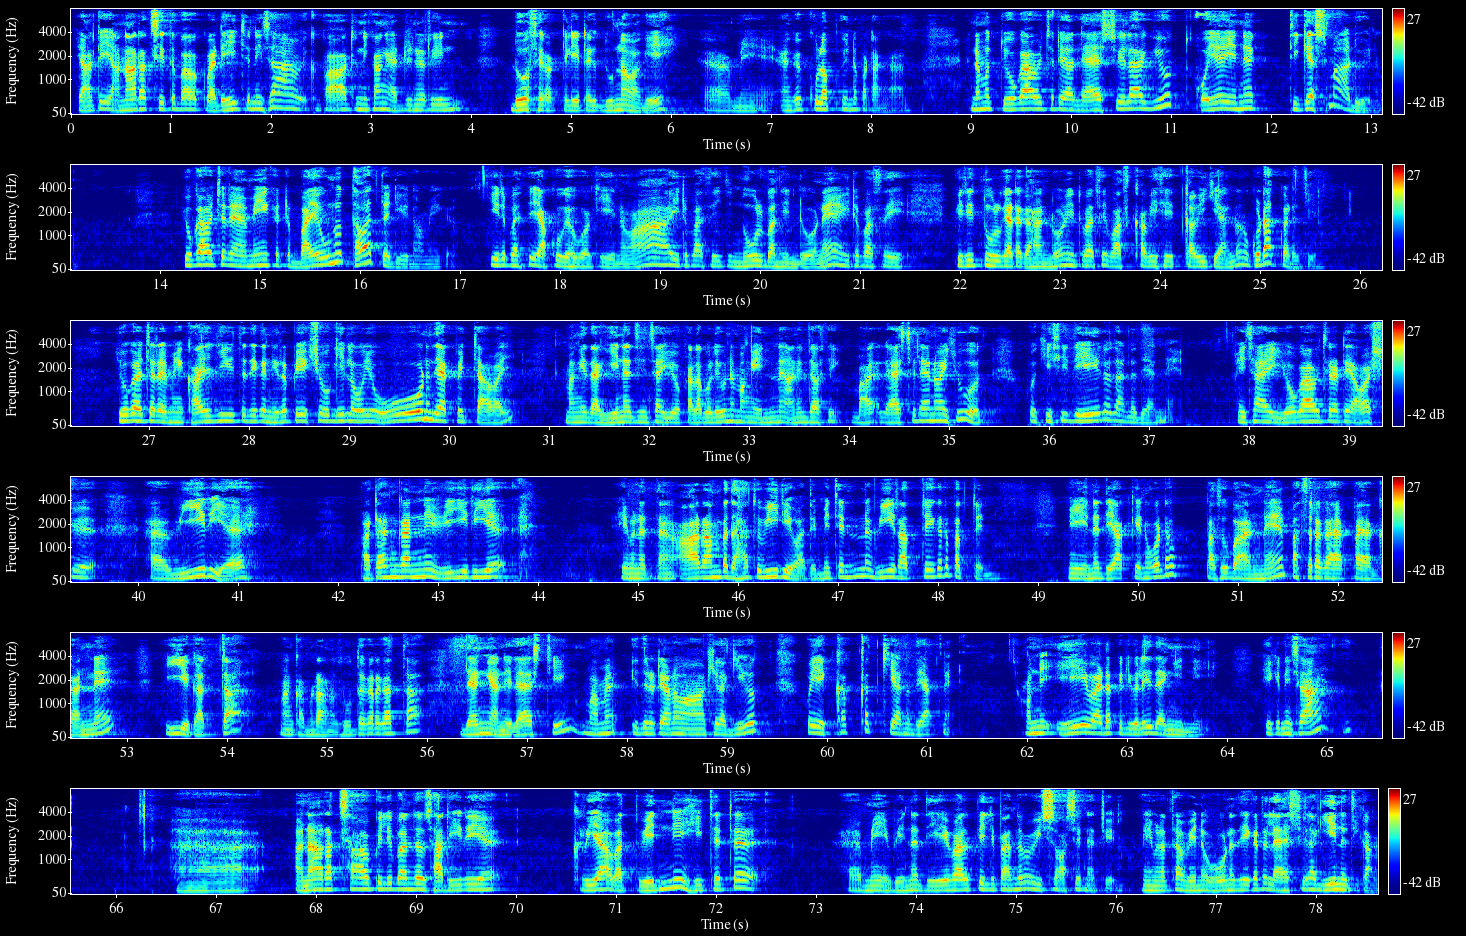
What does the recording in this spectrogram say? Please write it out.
යාට අනාරක්ෂිත බවක් වැඩිහිච්ච නිසා එකපාරට නිකන් ඇඩ්‍රිනලින් ඩෝස් එකක් එළියට දුන්නා වගේ මේ ඇඟ කුලප් වෙන්න පටන් ගන්නවා. නමුත් යෝගාවචරය ලෑස්ති වෙලා ගියොත් ඔය එන තිගැස්ම අඩු වෙනවා. යෝගාවචරය මේකට බය වුණොත් තවත් වැඩි වෙනවා මේක. ඊට පස්සේ යකු ගැහුවා කියනවා. ඊට පස්සේ ඉතින් නූල් බඳින්න ඕනේ. ඊට පස්සේ පිරිත් නූල් ගැට ගහන්න ඕනේ. ඊට පස්සේ වස් කවි සෙත් කවි කියන්න ඕන ගොඩක් වැඩ තියෙනවා. යෝගාචරය මේ කය ජීවිත දෙක নিরপেক্ষව ගිහිල්ලා ඔය ඕන දෙයක් වෙච්චාවයි මම එදා ගියේ නැති නිසා ඊයෝ කලබල වුණා මම එන්න අනිත් දවසේ ලෑස්තිලා යනවා කිව්වොත් ඔය කිසි දෙයක ගන්න දෙයක් නැහැ. නිසා යෝගාවචරයට අවශ්‍ය වීරිය පටන් ගන්න වීරිය එහෙම නැත්නම් ආරම්භ ධාතු වීරිය වතේ මෙතන වීරත්වයකටපත් වෙනවා. මේ එන දෙයක් එනකොට පසුබාන්නේ පසර පයක් ගන්නෑ ඊයේ ගත්තා මම කමරහන සූද්ධ කරගත්තා දැන් යන්නේ ලෑස්තියෙන් මම ඉදිරියට යනවා කියලා ගියොත් ඔය එකක්වත් කියන දෙයක් නැහැ. අන්නේ ඒ වැඩ පිළිවෙලේ දැන් ඉන්නේ. ඒක නිසා අනාරක්ෂාව පිළිබඳව ශාරීරිය ක්‍රියාවත් වෙන්නේ හිතට මේ වෙන දේවල් පිළිබඳව විශ්වාසය නැති වෙනවා. එහෙම නැත්නම් වෙන ඕන දෙයකට ලෑස්ති වෙලා ගියේ නැතිකම.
